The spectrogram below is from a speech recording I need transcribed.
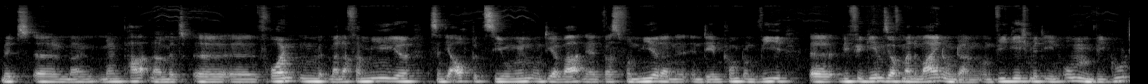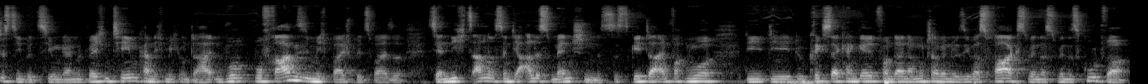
mit äh, meinem, meinem, Partner, mit äh, äh, Freunden, mit meiner Familie, das sind ja auch Beziehungen und die erwarten ja etwas von mir dann in, in dem Punkt und wie, äh, wie viel geben sie auf meine Meinung dann und wie gehe ich mit ihnen um, wie gut ist die Beziehung dann, mit welchen Themen kann ich mich unterhalten, wo, wo fragen sie mich beispielsweise. Das ist ja nichts anderes, sind ja alles Menschen. Es, es geht da einfach nur, die, die, du kriegst ja kein Geld von deiner Mutter, wenn du sie was fragst, wenn das wenn es gut war.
